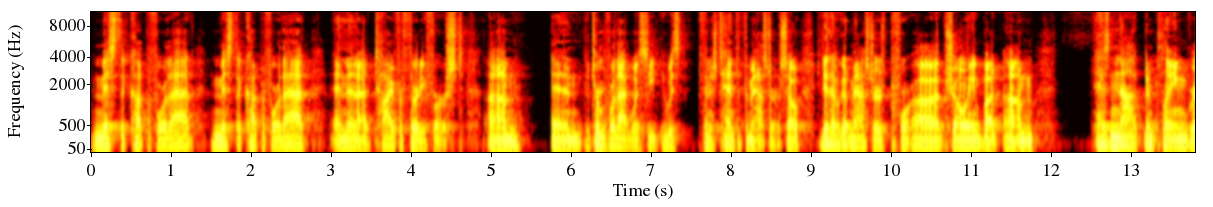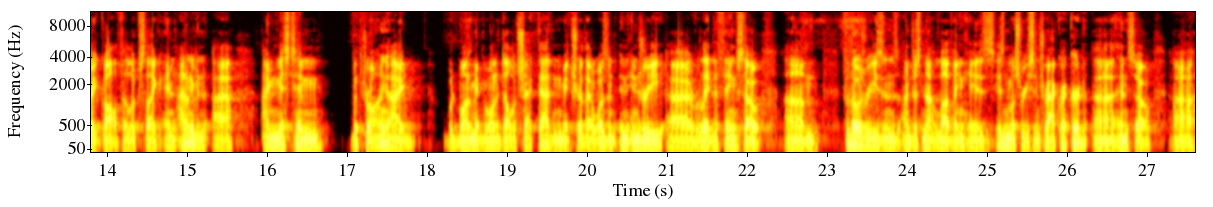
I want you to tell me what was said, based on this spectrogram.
missed the cut before that, missed the cut before that, and then a tie for 31st. Um, and the term before that was he, he was finished 10th at the Masters. So he did have a good Masters before uh, showing, but um, has not been playing great golf. It looks like, and I don't even. Uh, I missed him withdrawing. I would want to maybe want to double check that and make sure that wasn't an injury uh, related thing. So um, for those reasons, I'm just not loving his his most recent track record, uh, and so uh,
